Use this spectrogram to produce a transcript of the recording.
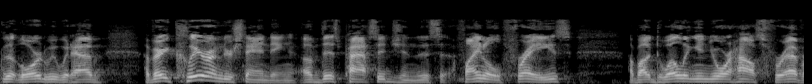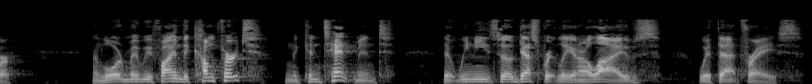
that Lord, we would have a very clear understanding of this passage and this final phrase about dwelling in your house forever. And Lord, may we find the comfort and the contentment that we need so desperately in our lives with that phrase.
